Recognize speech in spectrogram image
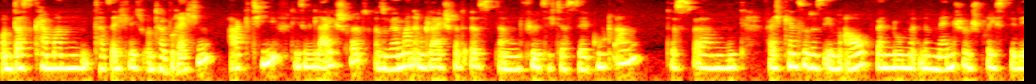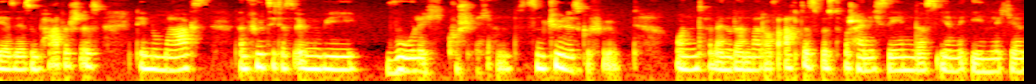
Und das kann man tatsächlich unterbrechen, aktiv, diesen Gleichschritt. Also wenn man im Gleichschritt ist, dann fühlt sich das sehr gut an. Das, ähm, vielleicht kennst du das eben auch, wenn du mit einem Menschen sprichst, der dir sehr sympathisch ist, den du magst, dann fühlt sich das irgendwie wohlig, kuschelig an. Das ist ein schönes Gefühl. Und wenn du dann mal darauf achtest, wirst du wahrscheinlich sehen, dass ihr eine ähnliche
